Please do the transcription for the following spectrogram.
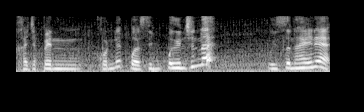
ใครจะเป็นคนได้เปิดซิงปืนฉันนะปืนสไนเนี่ย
